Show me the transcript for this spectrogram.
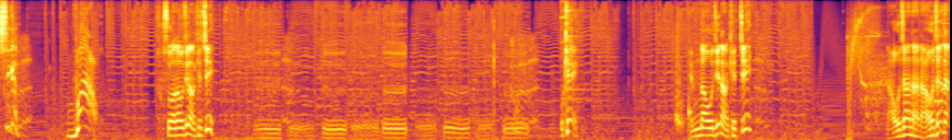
지금! 와우! 촉수가 나오진 않겠지? 오케이! 뱀 나오진 않겠지? 나오잖아 나오잖아!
